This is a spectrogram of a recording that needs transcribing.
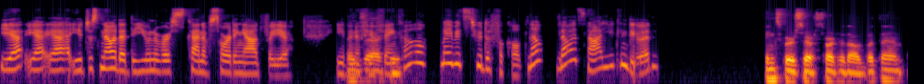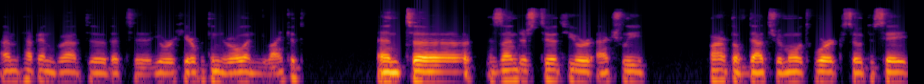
Yeah, yeah, yeah. You just know that the universe is kind of sorting out for you, even if you think, oh, maybe it's too difficult. No, no, it's not. You can do it. Things were sort- sorted out, but I'm I'm happy and glad uh, that uh, you're here within your role and you like it. And uh, as I understood, you're actually part of that remote work, so to say,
